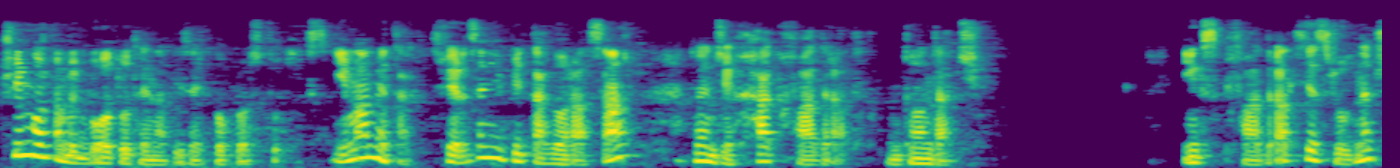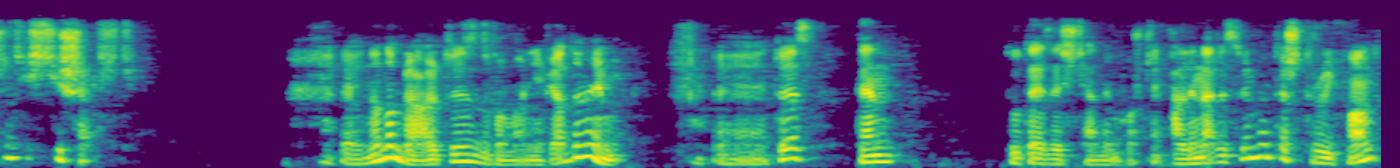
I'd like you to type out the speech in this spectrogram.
Czyli można by było tutaj napisać po prostu x. I mamy tak, twierdzenie Pitagorasa będzie h kwadrat dodać x kwadrat jest równe 36. E, No dobra, ale to jest z dwoma niewiadomymi. To jest ten tutaj ze ściany bocznej, ale narysujmy też trójkąt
